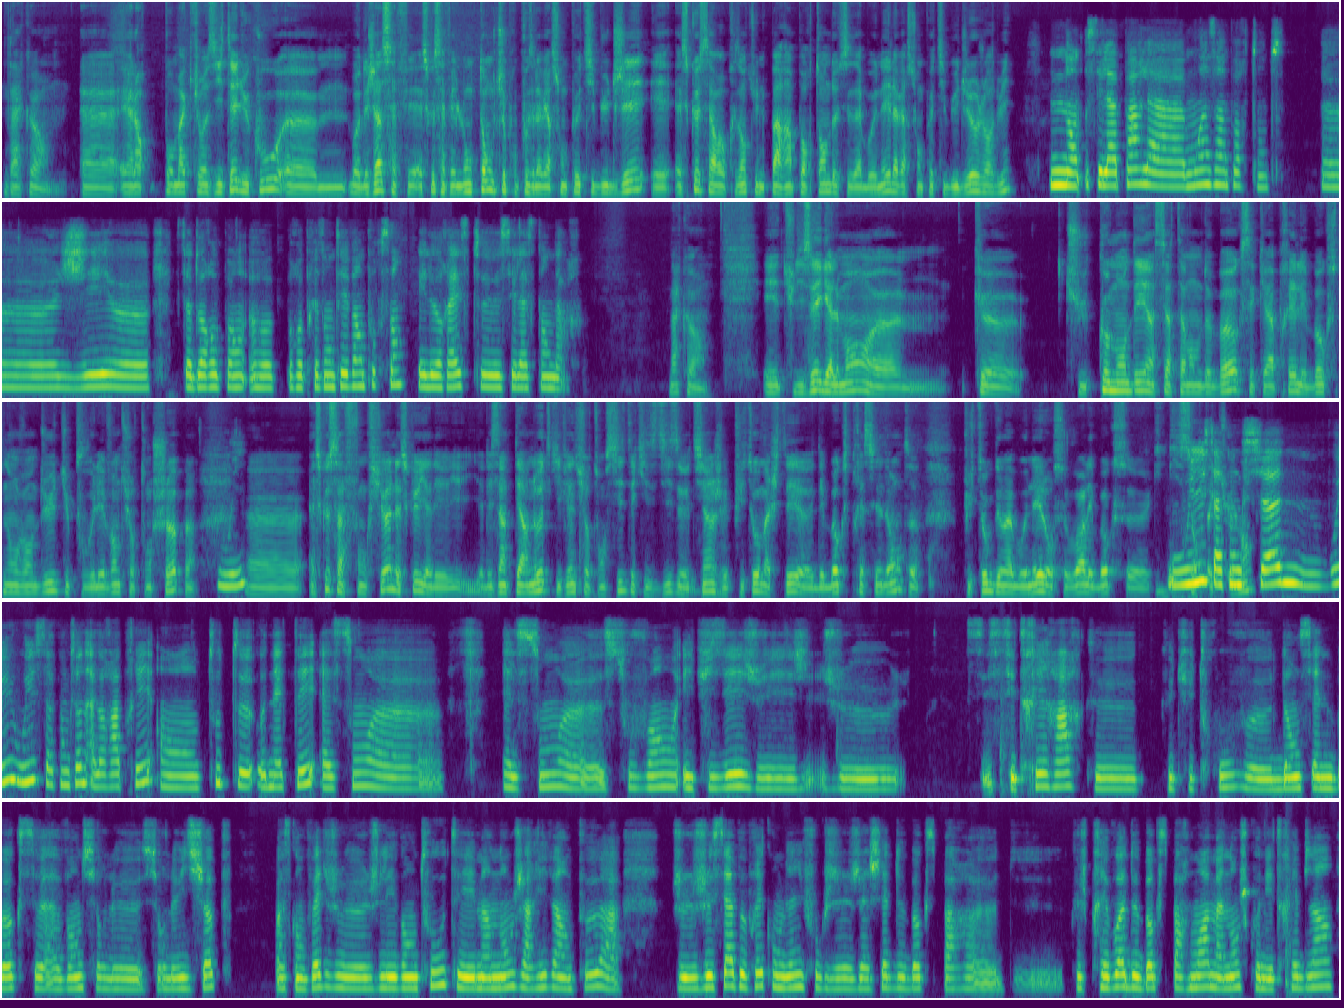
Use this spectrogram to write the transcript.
D'accord. et alors, pour ma curiosité, du coup, bon déjà, ça fait, est-ce que ça fait longtemps que tu proposes la version petit budget et est-ce que ça représente une part importante de tes abonnés, la version petit budget aujourd'hui? Non, c'est la part la moins importante. Euh, j'ai, euh, ça doit représenter 20% et le reste, euh, c'est la standard. D'accord. Et tu disais également que tu commandais un certain nombre de box et qu'après les box non vendues, tu pouvais les vendre sur ton shop. Oui. Euh, est-ce que ça fonctionne? Est-ce qu'il y, a des, y a des internautes qui viennent sur ton site et qui se disent tiens, je vais plutôt m'acheter euh, des box précédentes plutôt que de m'abonner et de recevoir les box euh, qui, qui Oui, ça fonctionne. Oui, oui, ça fonctionne. Alors après, en toute honnêteté, elles sont, elles sont souvent épuisées. Je, je, c'est très rare que, que tu trouves euh, d'anciennes box à vendre sur le, sur le e-shop? Parce qu'en fait, je, je, les vends toutes et maintenant j'arrive un peu à. Je, je, sais à peu près combien il faut que j'achète de box par. Euh, que je prévois de box par mois. Maintenant, je connais très bien.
